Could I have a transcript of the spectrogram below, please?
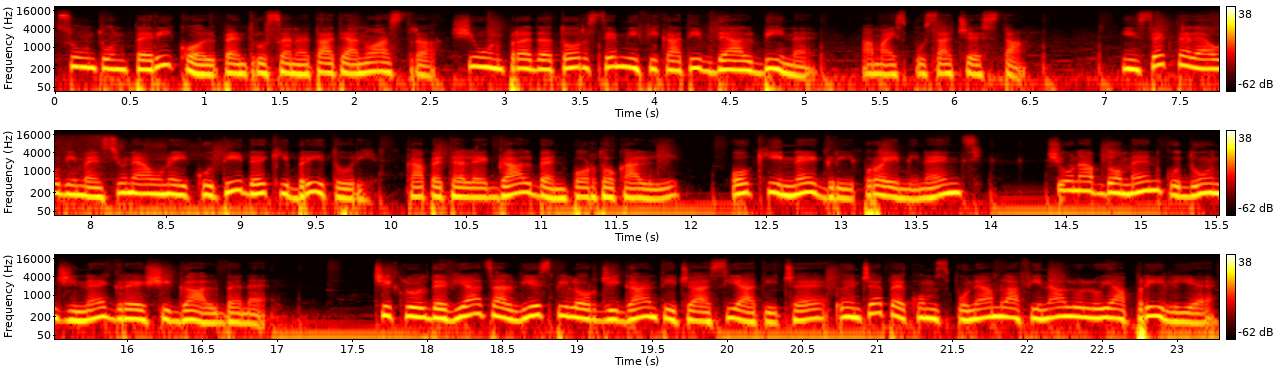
Sunt un pericol pentru sănătatea noastră și un prădător semnificativ de albine, a mai spus acesta. Insectele au dimensiunea unei cutii de chibrituri, capetele galben-portocalii, ochii negri proeminenți și un abdomen cu dungi negre și galbene. Ciclul de viață al viespilor gigantice asiatice începe, cum spuneam, la finalul lui aprilie,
